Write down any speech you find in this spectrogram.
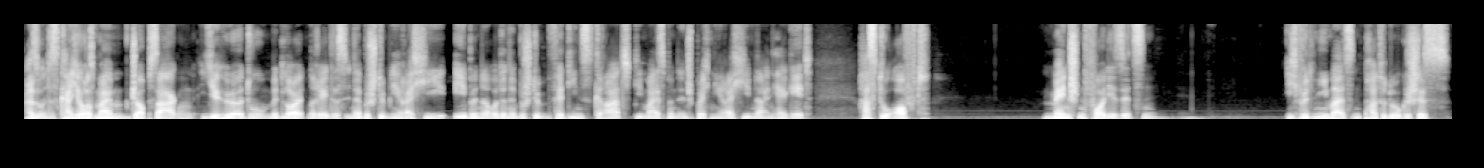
Also, und das kann ich auch aus meinem Job sagen, je höher du mit Leuten redest in einer bestimmten Hierarchieebene oder in einem bestimmten Verdienstgrad, die meist mit entsprechenden Hierarchien einhergeht, hast du oft Menschen vor dir sitzen, ich würde niemals ein pathologisches,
